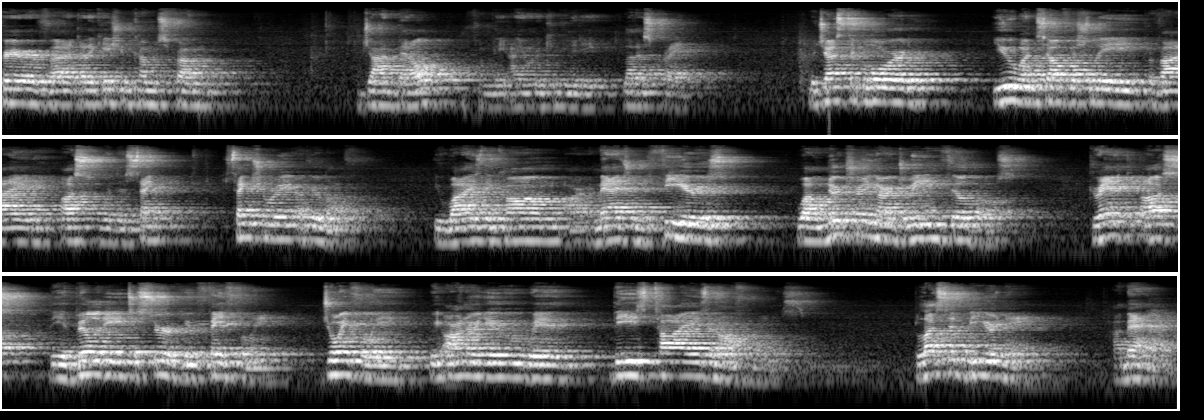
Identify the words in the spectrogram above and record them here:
Uh, comes from John Bell from the Iona community. Let us pray. Majestic Lord, you unselfishly provide us with the sanctuary of your love. You wisely calm our imagined fears while nurturing our dream-filled hopes. Grant us the ability to serve you faithfully, joyfully. We honor you with these tithes and offerings. Blessed be your name. Amen.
